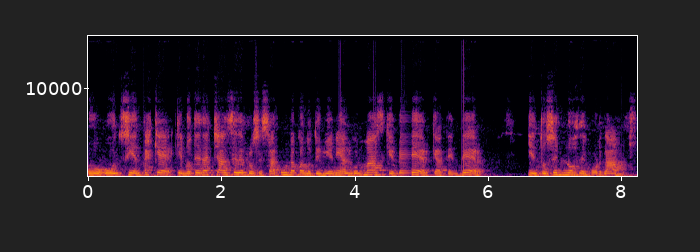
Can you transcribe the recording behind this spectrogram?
o, sientas que, que, no te da chance de procesar una cuando te viene algo más que ver, que atender. Y entonces nos desbordamos,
